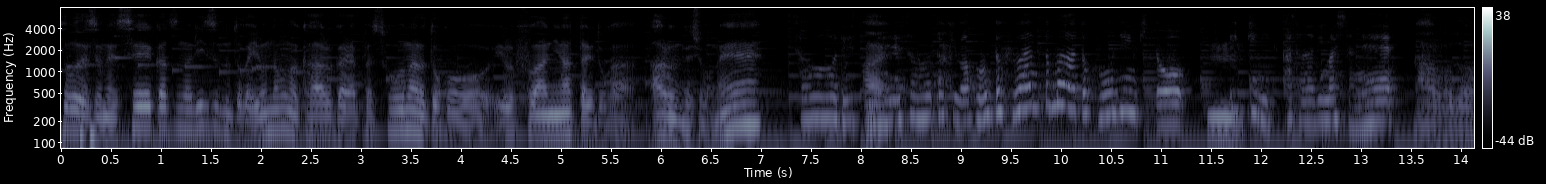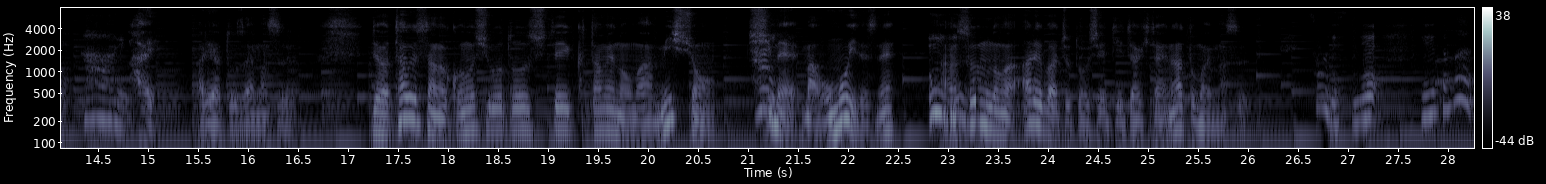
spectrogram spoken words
そうですよね。生活のリズムとかいろんなものが変わるからやっぱりそうなるとこういろいろ不安になったりとかあるんでしょうね。そうですね、はいその時は本当不安とまああと更年期とうん。一気に重なりましたね、なるほど。はいはい。ありがとうございます。では田口さんがこの仕事をしていくためのまあミッション、使命、まあ思いですね。ええあのそういうのがあればちょっと教えていただきたいなと思います。そうですね。えーとまあ、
